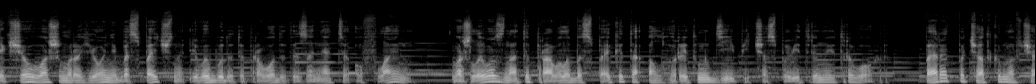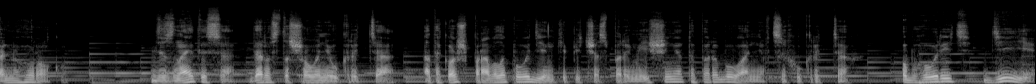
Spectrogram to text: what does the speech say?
Якщо у вашому регіоні безпечно і ви будете проводити заняття офлайн, важливо знати правила безпеки та алгоритм дій під час повітряної тривоги перед початком навчального року. Дізнайтеся, де розташовані укриття, а також правила поведінки під час переміщення та перебування в цих укриттях. Обговоріть дії,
